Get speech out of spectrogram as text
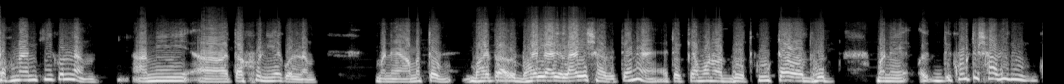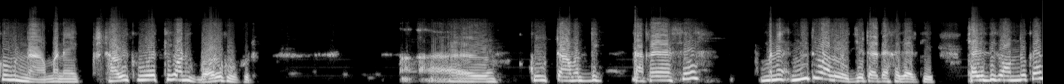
তখন আমি কি করলাম? আমি তখন ইয়ে করলাম। মানে আমার তো ভয় ভয় লাগে স্বাভাবিক, তাই না? এটা কেমন অদ্ভুত কুকুরটা অদ্ভুত। মানে কুকুরটা স্বাভাবিক কুকুর না মানে স্বাভাবিক কুকুরের থেকে অনেক বড় কুকুর। আর কুকুরটা আমার দিক তাকায় আছে মানে মৃদু আলো যেটা দেখা যায় আর কি। চারিদিকে অন্ধকার,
